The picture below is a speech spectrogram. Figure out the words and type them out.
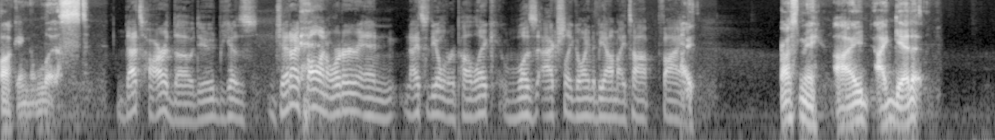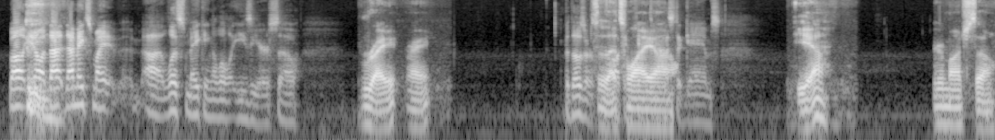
fucking list. That's hard though, dude, because Jedi Fallen Order and Knights of the Old Republic was actually going to be on my top five. I- Trust me, I I get it. well, you know that that makes my uh, list making a little easier. So, Right, right. but those are So that's why, uh, fantastic games. Yeah. Very much so.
